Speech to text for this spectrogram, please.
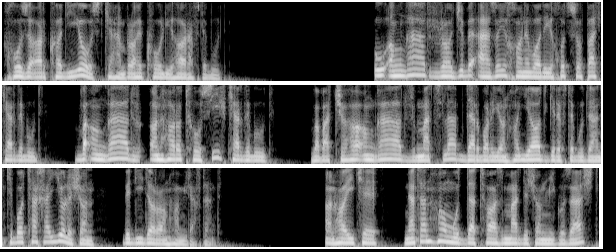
خوز آرکادیوست که همراه کولی ها رفته بود. او آنقدر راجع به اعضای خانواده خود صحبت کرده بود و آنقدر آنها را توصیف کرده بود و بچه ها آنقدر مطلب درباره آنها یاد گرفته بودند که با تخیلشان به دیدار آنها می رفتند. آنهایی که نه تنها مدت ها از مرگشان میگذشت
